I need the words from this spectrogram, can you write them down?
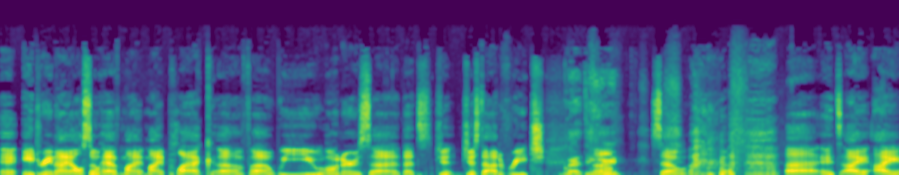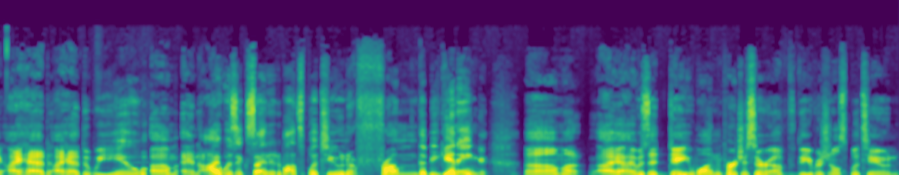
Adrian and I also have my my plaque of uh, Wii U owners. Uh, that's ju- just out of reach. Glad to hear Um, it. So uh, it's I, I I had I had the Wii U um, and I was excited about Splatoon from the beginning. Um, I, I was a day one purchaser of the original Splatoon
